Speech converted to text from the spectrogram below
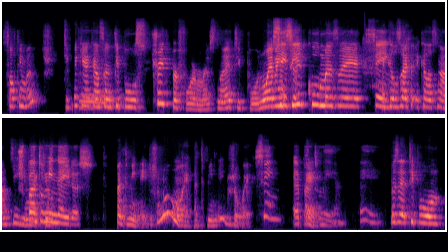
Saltimbancos? Tipo... Como é que é aquela cena? Tipo street performers, não é? Tipo, não é bem sim, circo, mas é sim. Aqueles, aquela cena antiga. Os pantomineiras. Pantomineiros. Não, não é pantomineiros, ou é? Sim, é pantomia. É. é. Mas é tipo,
